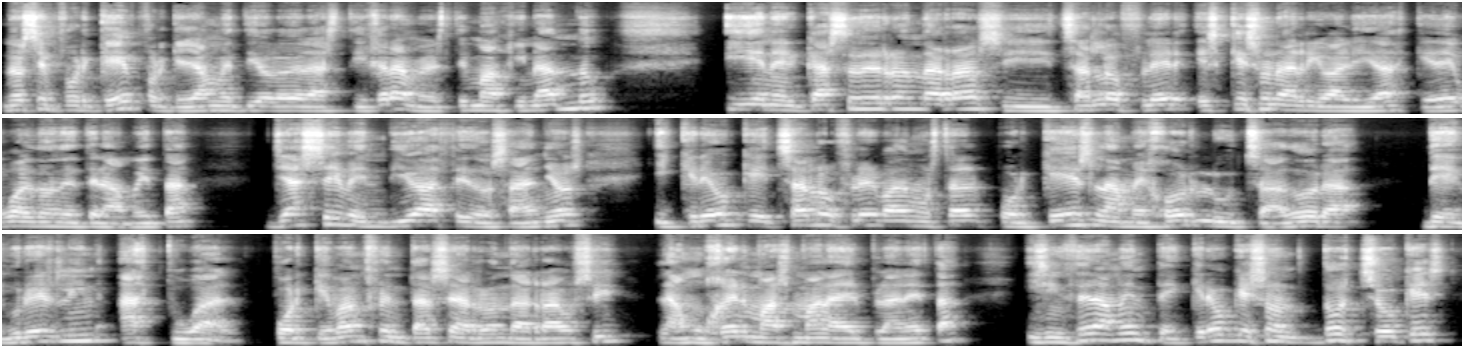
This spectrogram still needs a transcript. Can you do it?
No sé por qué, porque ya han metido lo de las tijeras, me lo estoy imaginando. Y en el caso de Ronda Rousey y Charlotte Flair, es que es una rivalidad que da igual donde te la metan. Ya se vendió hace dos años y creo que Charlotte Flair va a demostrar por qué es la mejor luchadora de wrestling actual, porque va a enfrentarse a Ronda Rousey, la mujer más mala del planeta, y sinceramente creo que son dos choques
